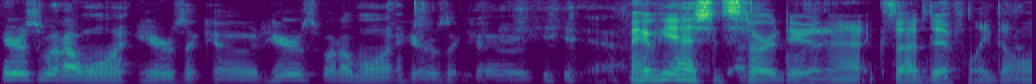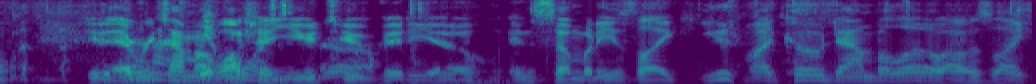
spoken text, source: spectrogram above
here's what I want. Here's a code. Here's what I want. Here's a code. Yeah. maybe i should start doing that because i definitely don't Dude, every time I watch a. YouTube video and somebody's like, "Use my code down below," I was like,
